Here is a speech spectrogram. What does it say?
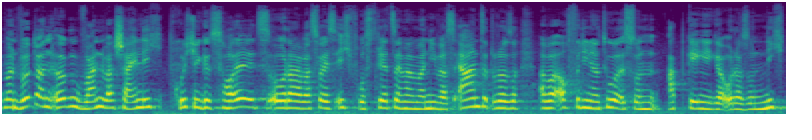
Man wird dann irgendwann wahrscheinlich brüchiges Holz oder was weiß ich, frustriert sein, weil man nie was erntet oder so. Aber auch für die Natur ist so ein abgängiger oder so nicht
